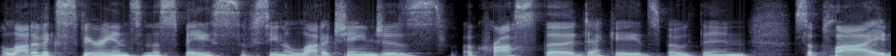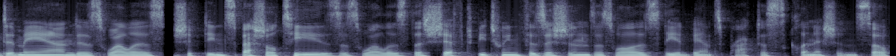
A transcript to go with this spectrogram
a lot of experience in the space. I've seen a lot of changes across the decades, both in supply, demand, as well as shifting specialties, as well as the shift between physicians, as well as the advanced practice clinicians. So,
